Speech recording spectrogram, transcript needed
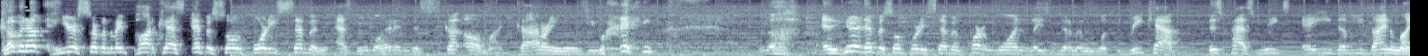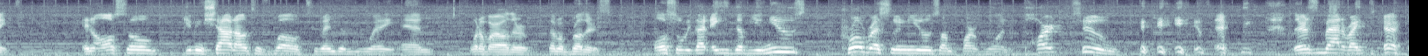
Coming up here, Circle the Debate Podcast, episode 47. As we go ahead and discuss, oh my God, I don't even know what he's wearing. and here at episode 47, part one, ladies and gentlemen, we will recap this past week's AEW Dynamite and also giving shout outs as well to NWA and one of our other fellow brothers. Also, we got AEW news, pro wrestling news on part one. Part two, there's Matt right there.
